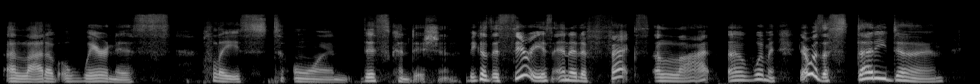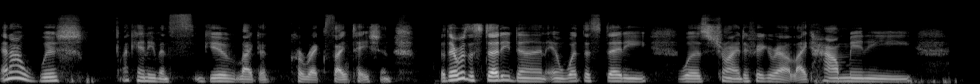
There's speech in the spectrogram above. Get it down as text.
a lot of awareness placed on this condition because it's serious and it affects a lot of women. There was a study done, and I wish I can't even give like a correct citation, but there was a study done, and what the study was trying to figure out, like how many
